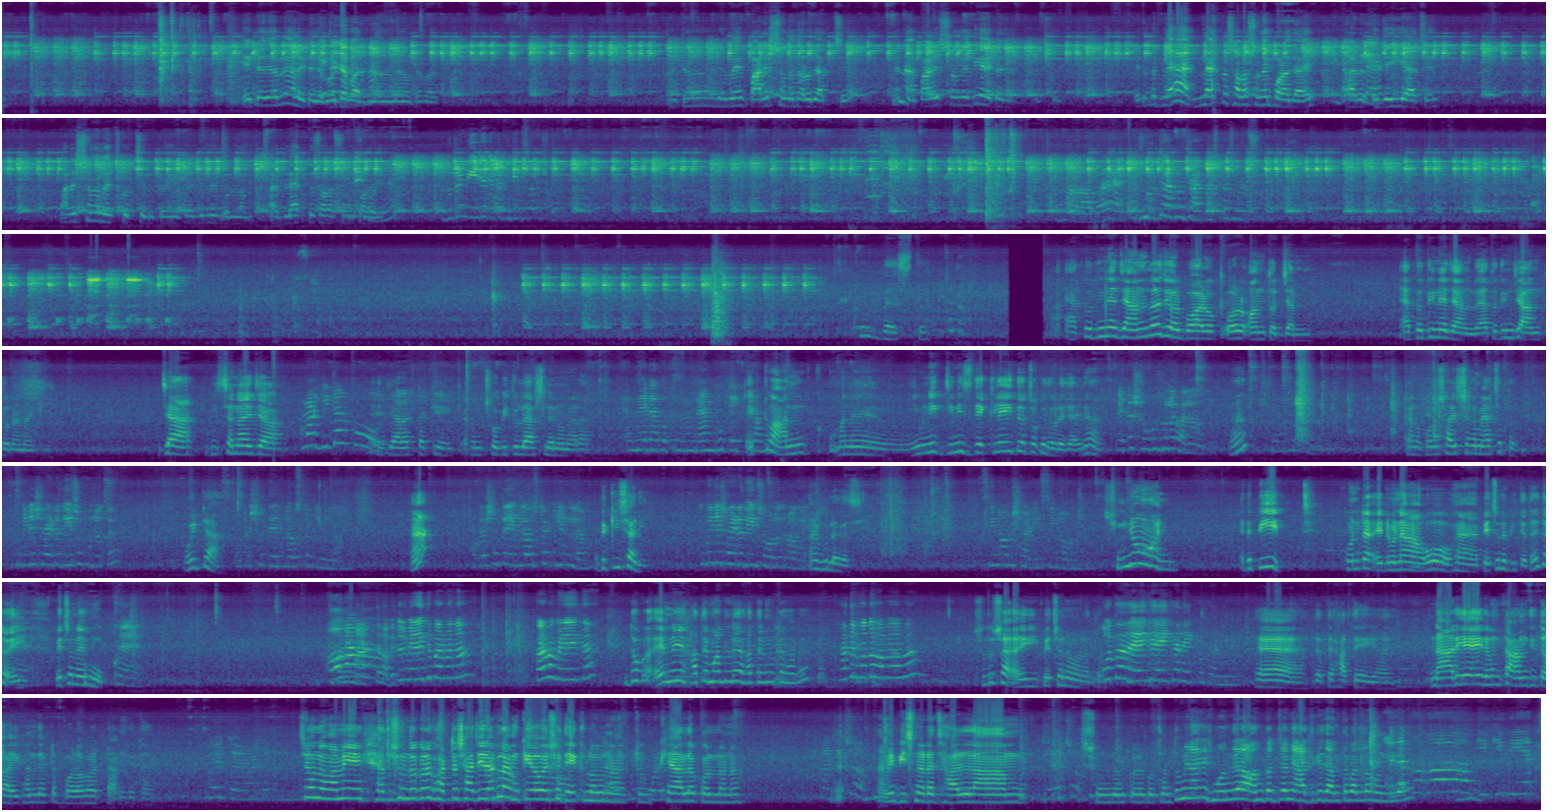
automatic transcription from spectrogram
এটা যাবে আর এটা যাবে ওটা বাদ। না? না না ওটা বাদ। এটা যাবে পাড়ের সঙ্গে ধরো যাচ্ছে। তাই না পাড়ের সঙ্গে দিয়ে এটা এটা তো ব্ল্যাক ব্ল্যাক তো সবার সঙ্গে পরা যায়। আর যে ইয়ে আছে পাড়ের সঙ্গে ম্যাচ করছে দুটো এটার জন্যই বললাম। আর ব্ল্যাক তো সবার সঙ্গে পরা যায়। ব্যস্ত। এতদিনে জানলো যে ওর বর ওর অন্তর্জামী এতদিনে জানলো এতদিন জানতো না নাকি। যা বিছানায় যা। আমার এই যে আর একটা কেক এখন ছবি তুলে আসলেন ওনারা। একটু আন মানে ইউনিক জিনিস দেখলেই তো চোখে ধরে যায় না? এটা সবুজ হলে ভালো হতো। হ্যাঁ। কেন কোনো শাড়ির সঙ্গে ম্যাচ হতো? তুমি যে শাড়িটা দিয়েছ পুজোতে ওইটা? ওটার সাথে এই ব্লাউজটা কিনলাম। হ্যাঁ? ওটার সাথে এই ব্লাউজটা কিনলাম। ওটা কি শাড়ি? তুমি যে শাড়িটা দিয়েছ হলুদ রঙের। আমি ভুলে গেছি। সিনন শাড়ি সিনন। শুনুন এটা পিঠ। কোনটা? এটা মানে ও হ্যাঁ পেছনে পিঠে তাই তো? এই হ্যাঁ। পেছনে হুক। হ্যাঁ। মারতে হবে। তুমি মেরে দিতে পারবে না? পারবে মেরে দিতে? এমনি হাতে মারলে হাতের মতো হবে? হাতের মতো হবে আবার শুধু এই পেছনে মারাতো কোথায়? এই যে এইখানে একটুখানি। হ্যাঁ যাতে হাতে ইয়ে হয়। না রে এরকম টান দিতে হয়। এখান দিয়ে একটা বরাবর টান দিতে হয় ওই তো এর মধ্যে টান। চলো আমি এত সুন্দর করে ঘরটা সাজিয়ে রাখলাম কেউ এসে দেখল না একটু খেয়ালও করল না। আমি বিছনাটা ঝাড়লাম সুন্দর করে গোছাম তুমি নাকি মন্দিরের অন্তর্জামী আজকে জানতে পারলাম মন্দিরে।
